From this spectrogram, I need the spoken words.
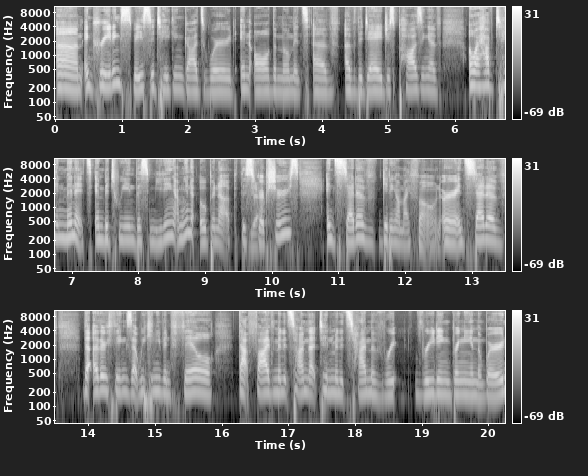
um, and creating space to take in god's word in all the moments of of the day just pausing of oh i have 10 minutes in between this meeting i'm going to open up the Yeah. scriptures instead of getting on my phone or instead of the other things that we can even fill that five minutes time that 10 minutes time of re- reading bringing in the word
